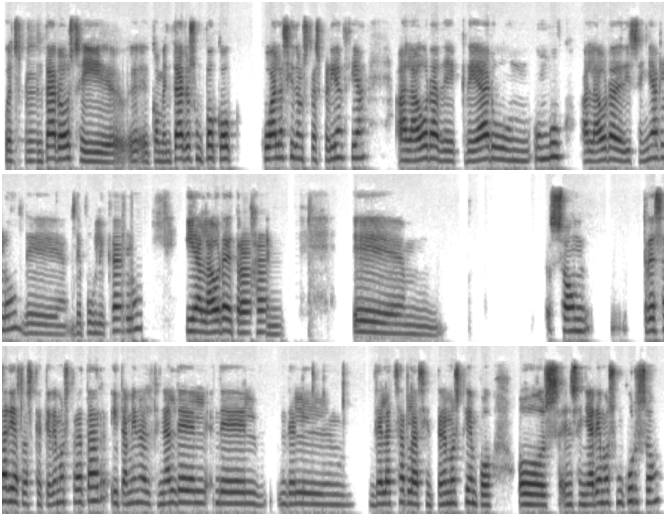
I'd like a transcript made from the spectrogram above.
pues, presentaros y comentaros un poco cuál ha sido nuestra experiencia a la hora de crear un, un MOOC, a la hora de diseñarlo, de, de publicarlo y a la hora de trabajar en Em, son tres áreas las que queremos tratar y también al final del, de la charla, si tenemos tiempo, os enseñaremos un curso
